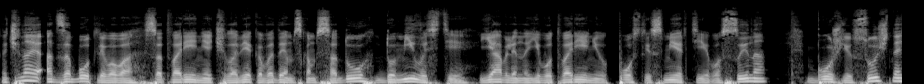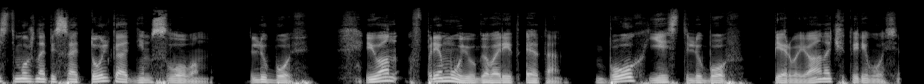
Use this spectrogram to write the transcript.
Начиная от заботливого сотворения человека в Эдемском саду до милости, явленной его творению после смерти его сына, Божью сущность можно описать только одним словом – любовь. Иоанн впрямую говорит это «Бог есть любовь». 1 Иоанна 4.8.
